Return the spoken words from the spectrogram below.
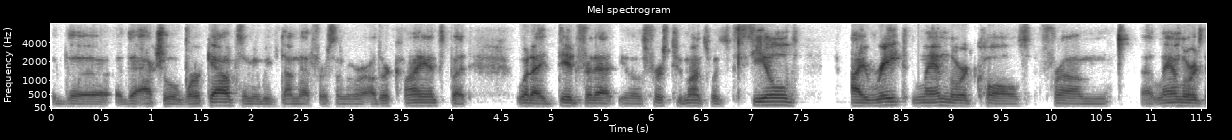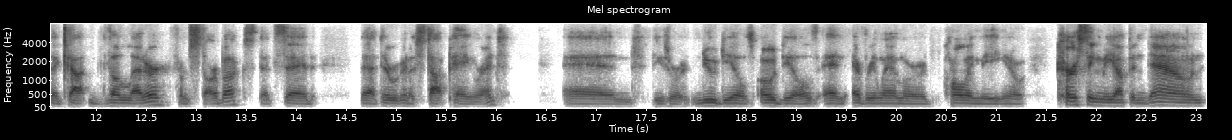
the the actual workouts. I mean, we've done that for some of our other clients, but what I did for that, you know, those first two months was field irate landlord calls from uh, landlords that got the letter from Starbucks that said that they were going to stop paying rent. and these were new deals, old deals, and every landlord calling me, you know, cursing me up and down.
